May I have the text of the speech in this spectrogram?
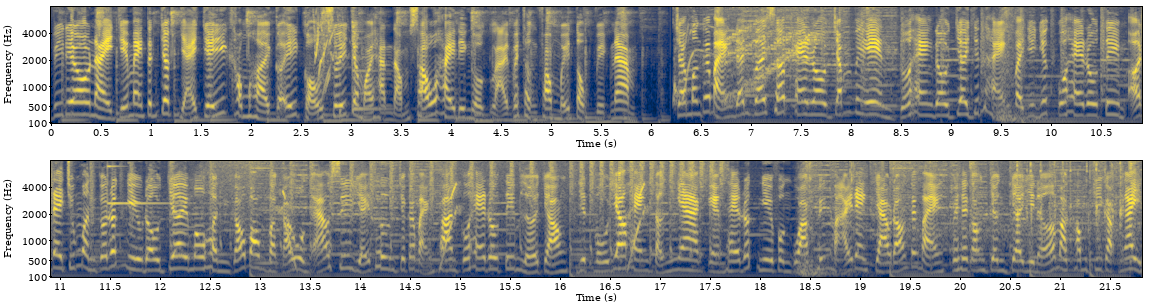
Video này chỉ mang tính chất giải trí, không hề có ý cổ suý cho mọi hành động xấu hay đi ngược lại với thần phong mỹ tục Việt Nam. Chào mừng các bạn đến với shop hero.vn, cửa hàng đồ chơi chính hãng và duy nhất của Hero Team. Ở đây chúng mình có rất nhiều đồ chơi, mô hình, gấu bông và cả quần áo siêu dễ thương cho các bạn fan của Hero Team lựa chọn. Dịch vụ giao hàng tận nhà kèm theo rất nhiều phần quà khuyến mãi đang chào đón các bạn. Vậy thì còn chần chờ gì nữa mà không truy cập ngay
